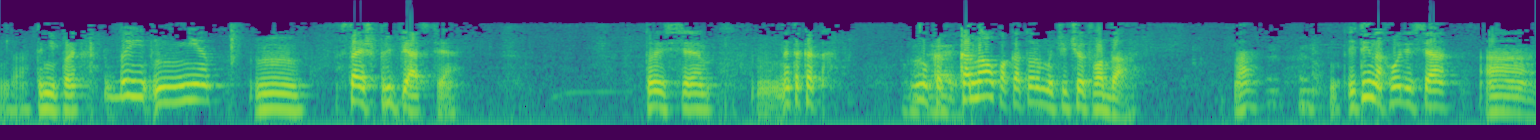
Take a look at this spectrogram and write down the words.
да. Ты не, ты не ставишь препятствия. То есть э, это как, ну, как канал, по которому течет вода. Да? И ты находишься а,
